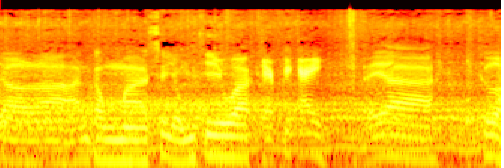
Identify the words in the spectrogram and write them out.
Giờ là anh Tùng à, sử dụng chiêu à, kẹp cái cây để à, cưa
